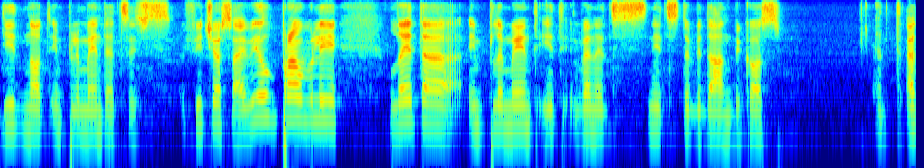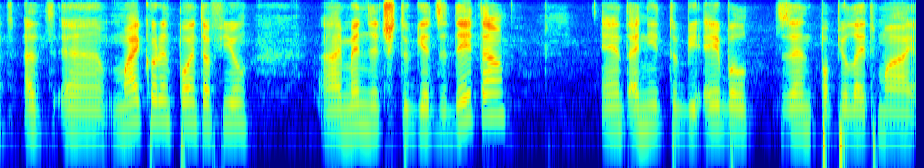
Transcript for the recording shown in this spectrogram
did not implement it these features. I will probably later implement it when it needs to be done because at, at, at uh, my current point of view I managed to get the data and I need to be able then populate my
